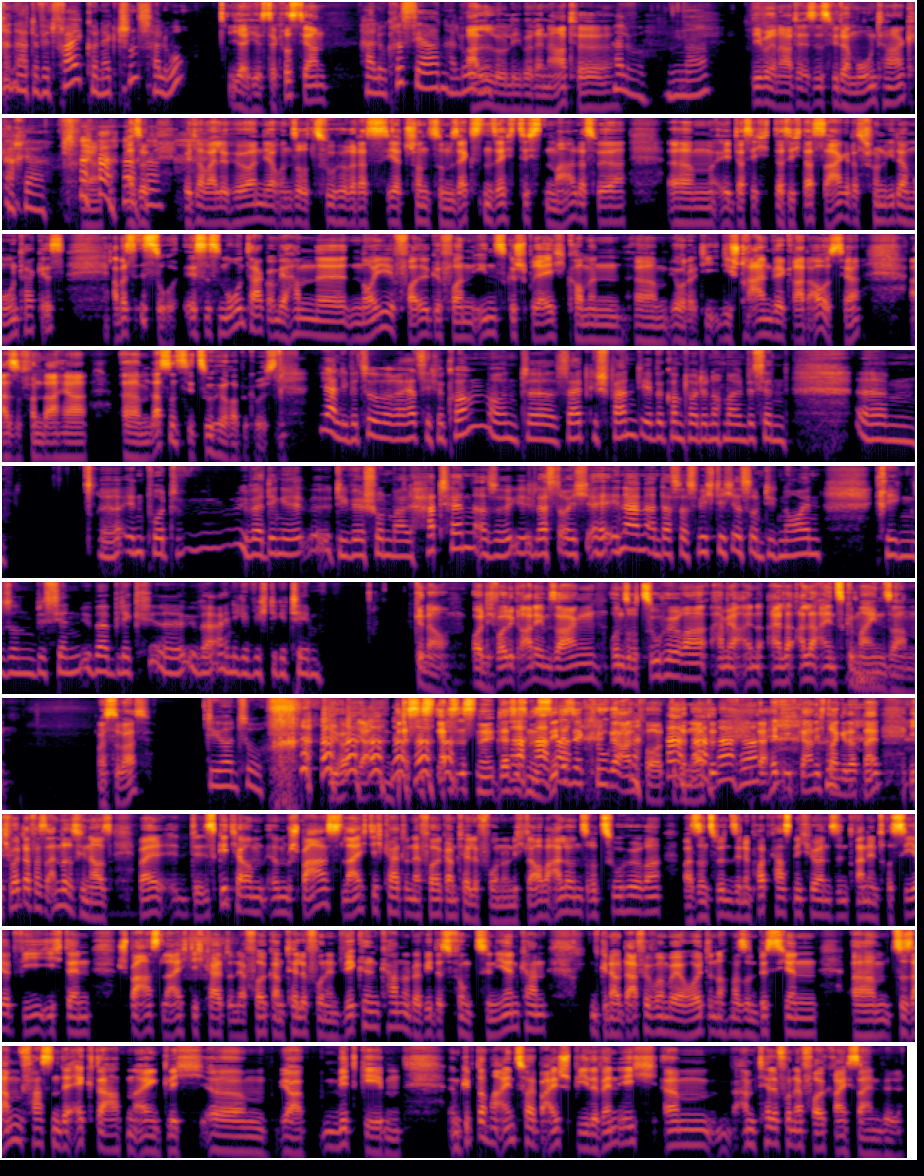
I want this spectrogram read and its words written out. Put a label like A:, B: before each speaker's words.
A: Renate wird frei, Connections, hallo.
B: Ja, hier ist der Christian.
A: Hallo Christian, hallo.
B: Hallo, liebe Renate.
A: Hallo, na.
B: Liebe Renate, es ist wieder Montag.
A: Ach ja.
B: ja also mittlerweile hören ja unsere Zuhörer das jetzt schon zum 66. Mal, dass wir, ähm, dass ich, dass ich das sage, dass schon wieder Montag ist. Aber es ist so. Es ist Montag und wir haben eine neue Folge von ins Gespräch kommen, ähm, oder die, die strahlen wir gerade aus, ja. Also von daher ähm, lasst uns die Zuhörer begrüßen.
A: Ja, liebe Zuhörer, herzlich willkommen und äh, seid gespannt. Ihr bekommt heute noch mal ein bisschen ähm, äh, Input über Dinge, die wir schon mal hatten. Also lasst euch erinnern an das, was wichtig ist und die Neuen kriegen so ein bisschen Überblick äh, über einige wichtige Themen.
B: Genau. Und ich wollte gerade eben sagen, unsere Zuhörer haben ja alle, alle eins gemeinsam. Weißt du was?
A: Die hören zu.
B: Die hören, ja, das ist, das, ist eine, das ist eine sehr, sehr kluge Antwort, Renate. Da hätte ich gar nicht dran gedacht. Nein, ich wollte auf was anderes hinaus, weil es geht ja um, um Spaß, Leichtigkeit und Erfolg am Telefon. Und ich glaube, alle unsere Zuhörer, weil sonst würden sie den Podcast nicht hören, sind daran interessiert, wie ich denn Spaß, Leichtigkeit und Erfolg am Telefon entwickeln kann oder wie das funktionieren kann. Und genau dafür wollen wir ja heute nochmal so ein bisschen ähm, zusammenfassende Eckdaten eigentlich ähm, ja, mitgeben. Ähm, gib doch mal ein, zwei Beispiele, wenn ich ähm, am Telefon erfolgreich sein will.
